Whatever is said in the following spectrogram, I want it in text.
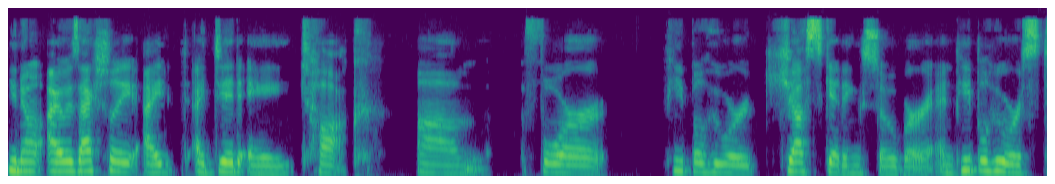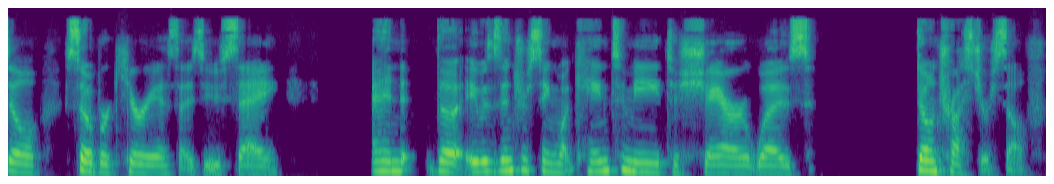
You know, I was actually I I did a talk um, for people who are just getting sober and people who are still sober curious as you say. And the it was interesting what came to me to share was don't trust yourself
